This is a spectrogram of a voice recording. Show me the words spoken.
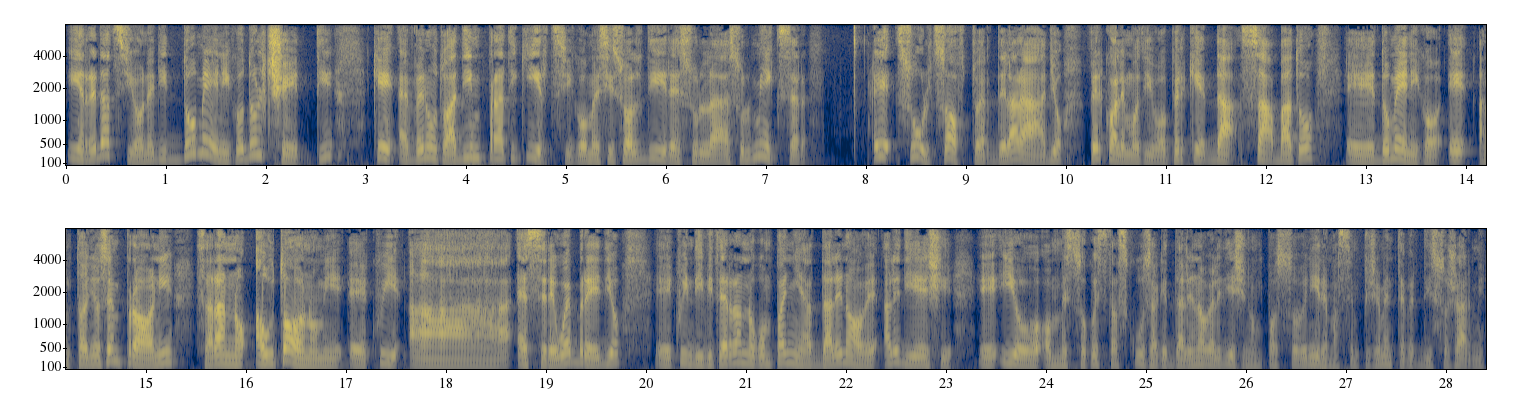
in redazione, di Domenico Dolcetti che è venuto ad impratichirsi, come si suol dire, sul, sul mixer e sul software della radio. Per quale motivo? Perché da sabato eh, Domenico e Antonio Semproni saranno autonomi eh, qui a essere web radio e quindi vi terranno compagnia dalle 9 alle 10 e io ho messo questa scusa che dalle 9 alle 10 non posso venire ma semplicemente per dissociarmi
